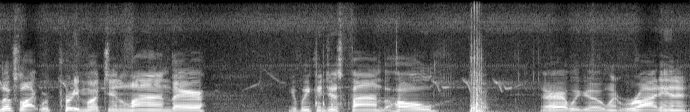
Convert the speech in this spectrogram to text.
Looks like we're pretty much in line there. If we can just find the hole. There we go, went right in it.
